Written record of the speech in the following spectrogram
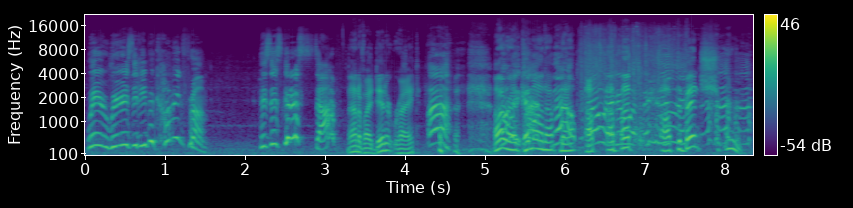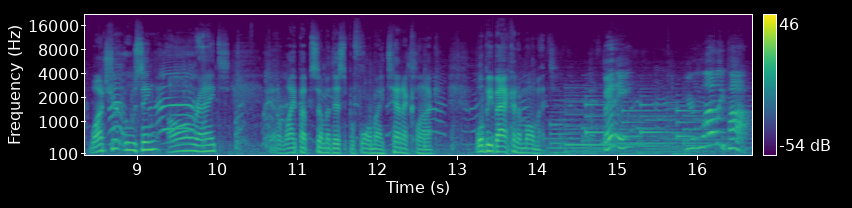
Where, where is it even coming from? Is this gonna stop? Not if I did it right. Ah! All Oh right, come God, on up no, now. no, Up, I up, up, want- off the bench. Ooh, watch your oozing. All right. Gotta wipe up some of this before my 10 o'clock. We'll be back in a moment. Benny, your lollipop.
